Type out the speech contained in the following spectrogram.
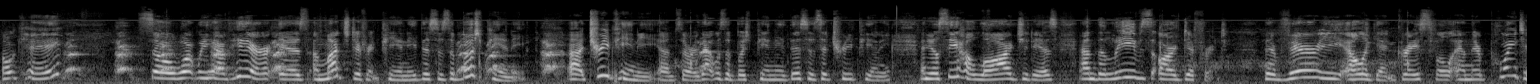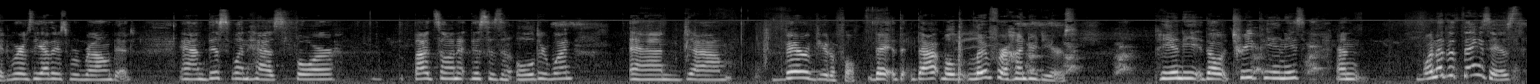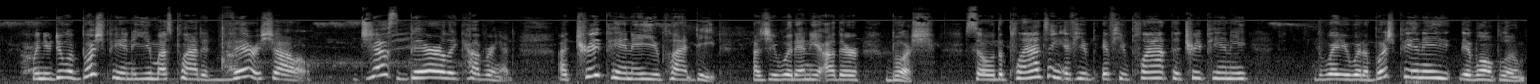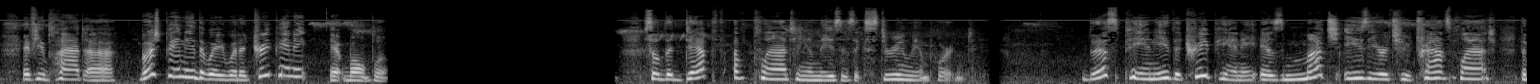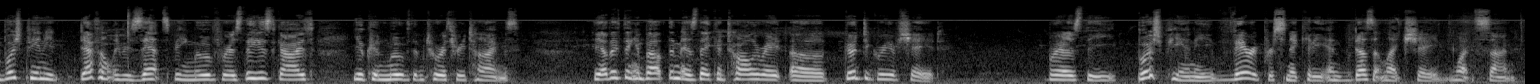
Okay, so what we have here is a much different peony. This is a bush peony, uh, tree peony. I'm sorry, that was a bush peony. This is a tree peony. And you'll see how large it is, and the leaves are different. They're very elegant, graceful, and they're pointed, whereas the others were rounded. And this one has four buds on it. This is an older one, and um, very beautiful. They, that will live for a hundred years. Peony, though tree peonies, and one of the things is when you do a bush peony, you must plant it very shallow, just barely covering it. A tree peony you plant deep, as you would any other bush. So the planting, if you if you plant the tree peony the way you would a bush peony, it won't bloom. If you plant a bush peony the way you would a tree peony, it won't bloom. So the depth of planting in these is extremely important. This peony, the tree peony, is much easier to transplant. The bush peony definitely resents being moved, whereas these guys, you can move them two or three times. The other thing about them is they can tolerate a good degree of shade, whereas the bush peony, very persnickety and doesn't like shade, wants sun.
